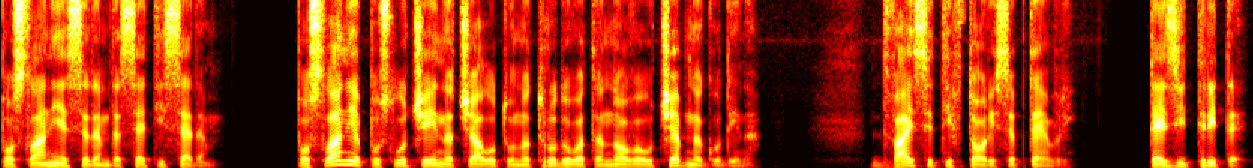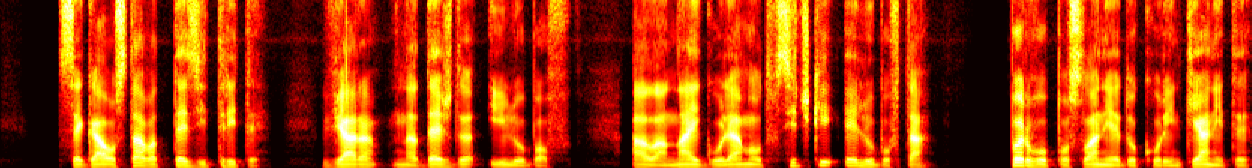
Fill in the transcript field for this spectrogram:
Послание 77. Послание по случай началото на трудовата нова учебна година. 22 септември. Тези трите. Сега остават тези трите. Вяра, надежда и любов. Ала най-голяма от всички е любовта. Първо послание до Коринтияните,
